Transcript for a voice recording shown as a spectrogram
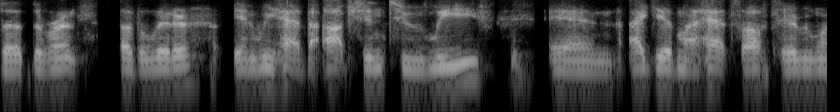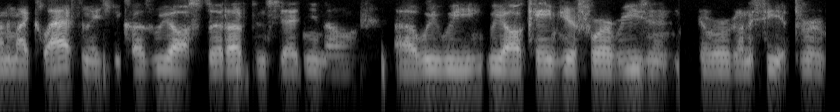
the the runts of the litter, and we had the option to leave. And I give my hats off to every one of my classmates because we all stood up and said, you know, uh, we we we all came here for a reason, and we we're going to see it through.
